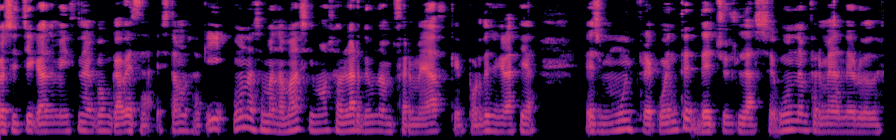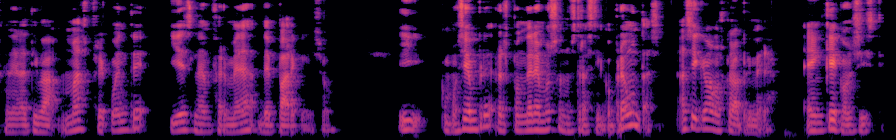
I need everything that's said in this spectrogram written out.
chicos y chicas de Medicina con Cabeza, estamos aquí una semana más y vamos a hablar de una enfermedad que por desgracia es muy frecuente, de hecho es la segunda enfermedad neurodegenerativa más frecuente y es la enfermedad de Parkinson. Y como siempre responderemos a nuestras cinco preguntas, así que vamos con la primera. ¿En qué consiste?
